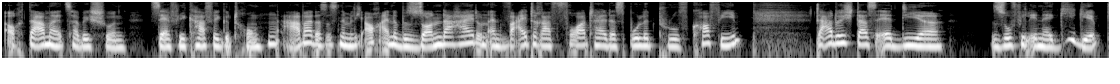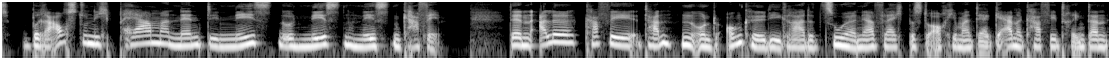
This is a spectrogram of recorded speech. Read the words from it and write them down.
Auch damals habe ich schon sehr viel Kaffee getrunken. Aber das ist nämlich auch eine Besonderheit und ein weiterer Vorteil des Bulletproof Coffee. Dadurch, dass er dir so viel Energie gibt, brauchst du nicht permanent den nächsten und nächsten und nächsten Kaffee. Denn alle Kaffeetanten und Onkel, die gerade zuhören, ja, vielleicht bist du auch jemand, der gerne Kaffee trinkt, dann,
